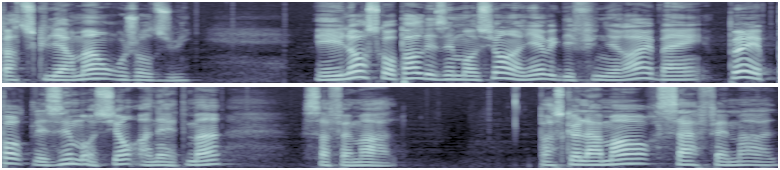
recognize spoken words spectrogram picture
particulièrement aujourd'hui. Et lorsqu'on parle des émotions en lien avec des funérailles, ben, peu importe les émotions, honnêtement, ça fait mal. Parce que la mort, ça fait mal.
